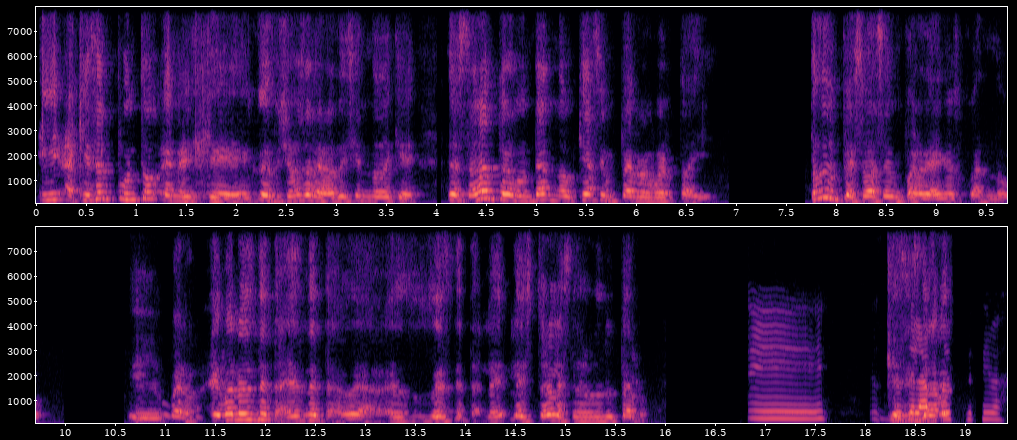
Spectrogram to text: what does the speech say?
Y aquí es el punto en el que escuchamos a la verdad diciendo de que se estarán preguntando qué hace un perro muerto ahí. Todo empezó hace un par de años cuando, y bueno, eh, bueno, es neta, es neta, o sea, es, es neta, la, la historia la está narrando el perro. Sí, Que desde la perspectiva.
